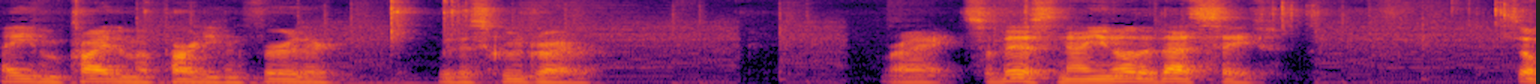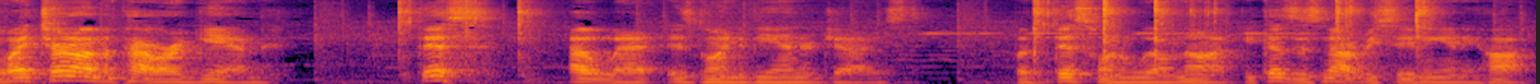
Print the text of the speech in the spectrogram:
I even pry them apart even further with a screwdriver. Right, so this, now you know that that's safe. So if I turn on the power again, this outlet is going to be energized, but this one will not because it's not receiving any hot.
